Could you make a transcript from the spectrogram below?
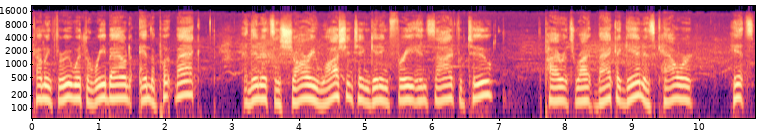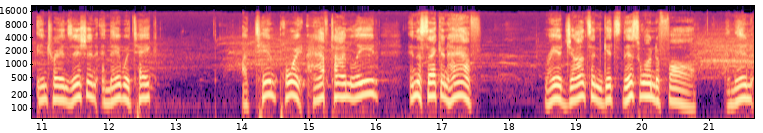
coming through with the rebound and the putback. And then it's Ashari Washington getting free inside for two. The Pirates right back again as Cowart hits in transition, and they would take a 10 point halftime lead in the second half. Rhea Johnson gets this one to fall. And then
